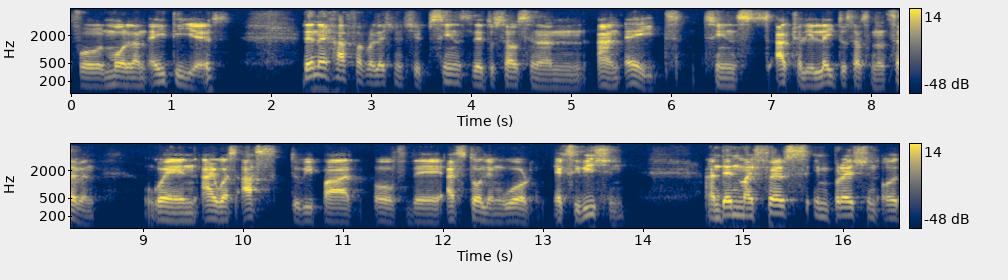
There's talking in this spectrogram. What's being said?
for more than 80 years, then I have a relationship since the 2008, since actually late 2007, when I was asked to be part of the A Stolen World exhibition and then my first impression or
